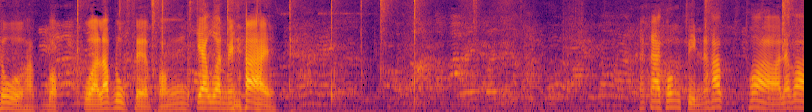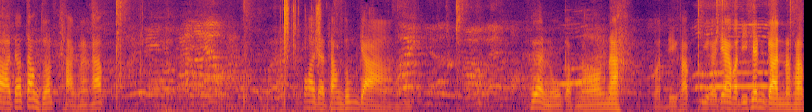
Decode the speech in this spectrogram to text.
สู้ครับ บอกกลัวรับลูกเสิร์ฟของแก้อ้วนไม่ได้ทักทายคมสินนะครับ พ่อแล้วก็เจ้าตั้มสวนผักนะครับ พ่อจะทำทุกอย่าง เพื่อหนูกับน้องนะสวัสดีครับ พี่ไก่แจ้สวัสดีเช่นกันนะครับ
